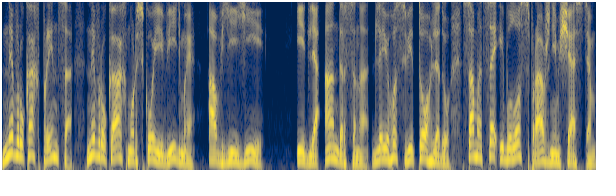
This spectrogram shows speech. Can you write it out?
Не в руках принца, не в руках морської відьми, а в її. І для Андерсена, для його світогляду, саме це і було справжнім щастям,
